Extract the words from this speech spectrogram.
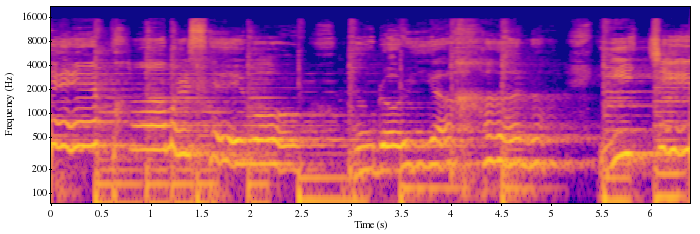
이렇게 밤을 새워 울어야 하나? 잊지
